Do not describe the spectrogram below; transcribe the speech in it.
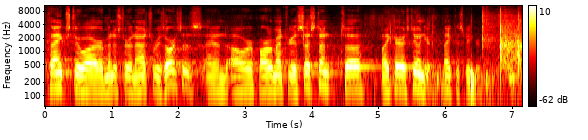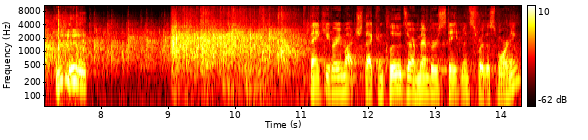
thanks to our Minister of Natural Resources and our parliamentary assistant, uh, Mike Harris Jr. Thank you, Speaker. Thank you very much. That concludes our members' statements for this morning.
